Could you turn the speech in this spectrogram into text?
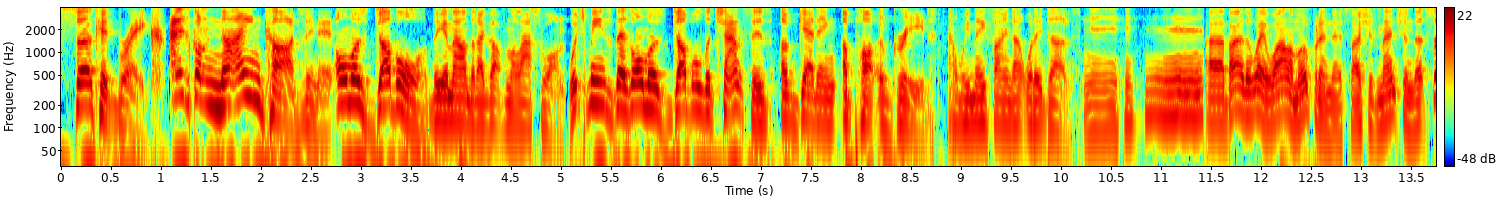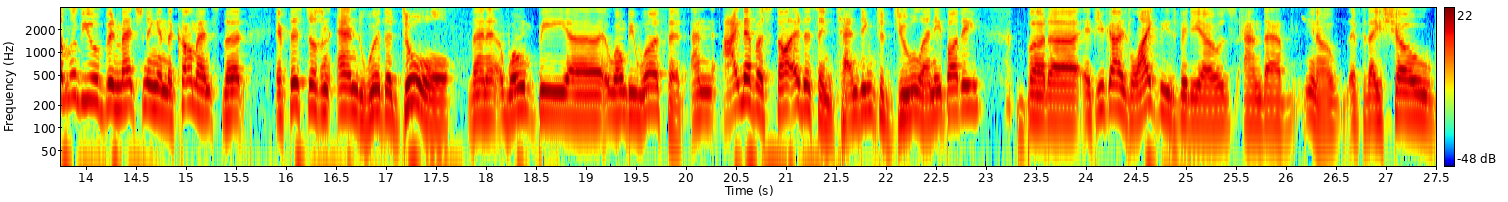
Circuit Break. And it's got nine cards in it, almost double the amount that I got from the last one, which means there's almost double the chances of getting a Pot of Greed. And we may find out what it does. uh, by the way, while I'm opening this, I should mention that some of you have been mentioning in the comments that if this doesn't end with a duel, then it won't be uh, it won't be worth it. And I never started this intending to duel anybody, but uh, if you guys like these videos and uh, you know if they show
